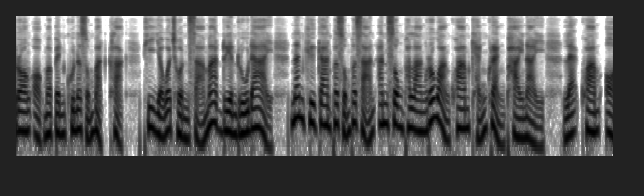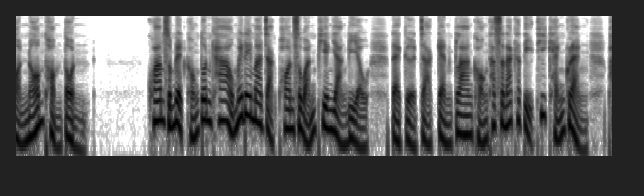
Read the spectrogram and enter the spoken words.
กรองออกมาเป็นคุณสมบัติคลัก ที่เยาวชนสามารถเรียนรู้ได้ นั่นคือการผสมผสานอันทรงพลังระหว่างความแข็งแกร่งภายใน และความอ่อนน้อมถ่อมตน ความสำเร็จของต้นข้าวไม่ได้มาจากพรสวรรค์เพียงอย่างเดียว แต่เกิดจากแก่นกลางของทัศนคติที่แข็งแกร่ง พ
